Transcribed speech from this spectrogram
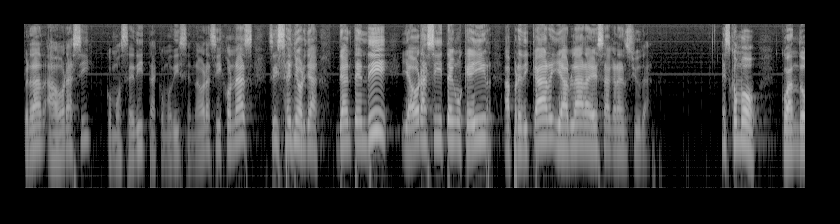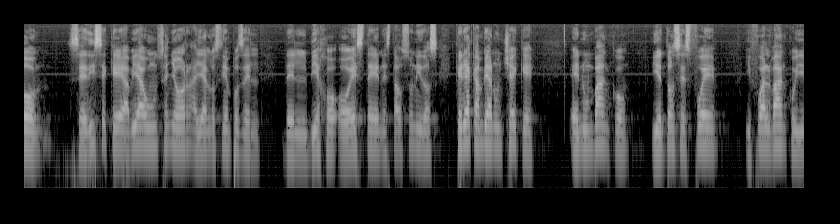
¿Verdad? Ahora sí, como sedita, como dicen. Ahora sí, Jonás, sí Señor, ya, ya entendí y ahora sí tengo que ir a predicar y hablar a esa gran ciudad. Es como cuando se dice que había un señor allá en los tiempos del, del viejo oeste en Estados Unidos, quería cambiar un cheque en un banco y entonces fue y fue al banco y,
